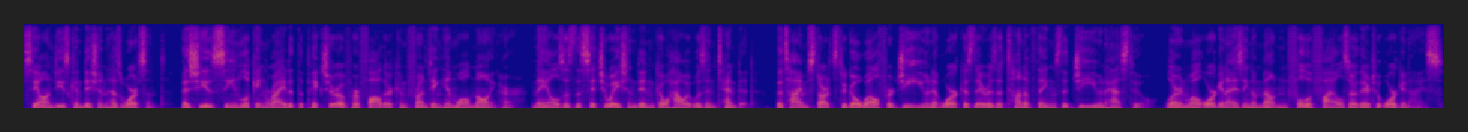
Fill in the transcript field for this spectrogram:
Seonji's condition has worsened as she is seen looking right at the picture of her father confronting him while gnawing her nails as the situation didn't go how it was intended. The time starts to go well for Ji-yoon at work as there is a ton of things that Ji-yoon has to learn while organizing a mountain full of files are there to organize.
